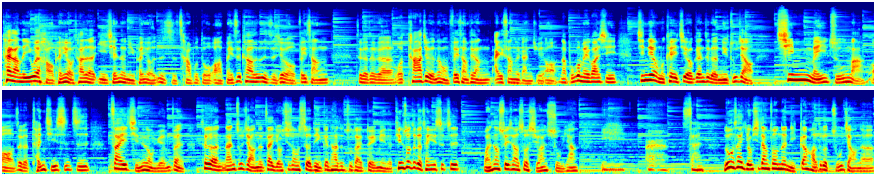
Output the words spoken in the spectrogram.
太郎的一位好朋友他的以前的女朋友日子差不多啊。每次看到这日子，就有非常。这个这个我他就有那种非常非常哀伤的感觉哦。那不过没关系，今天我们可以借由跟这个女主角青梅竹马哦，这个藤崎诗织在一起那种缘分。这个男主角呢，在游戏中设定跟他是住在对面的。听说这个藤崎诗织晚上睡觉的时候喜欢数羊，一、二、三。如果在游戏当中呢，你刚好这个主角呢。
